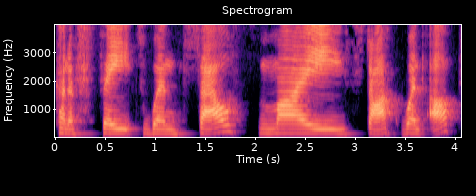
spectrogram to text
kind of fate went south. My stock went up,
